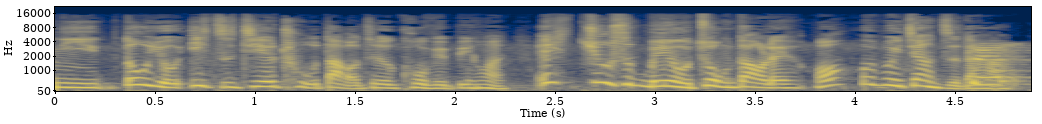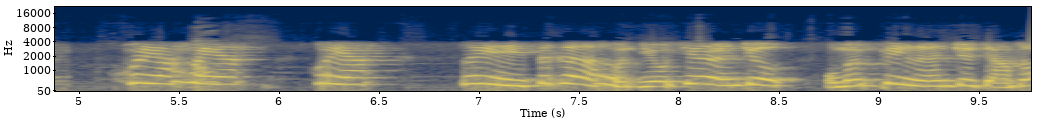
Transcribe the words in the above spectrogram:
你都有一直接触到这个 COVID 病患，哎，就是没有中到嘞。哦，会不会这样子的、对啊，会呀、会呀、会呀、所以这个有些人就我们病人就讲说，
